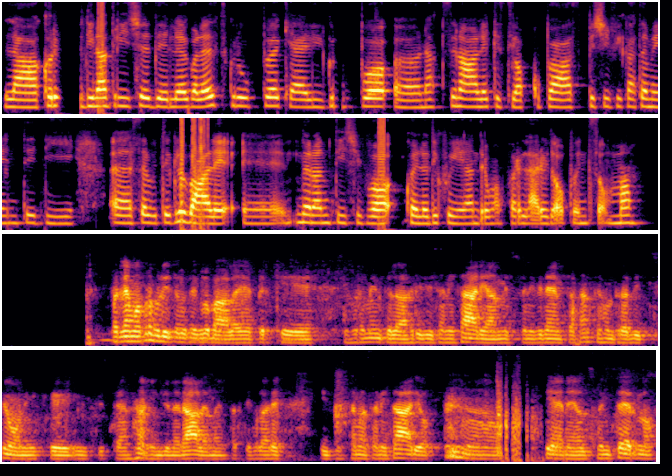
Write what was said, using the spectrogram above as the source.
la coordinatrice del Global Health Group, che è il gruppo eh, nazionale che si occupa specificatamente di eh, salute globale. Eh, non anticipo quello di cui andremo a parlare dopo, insomma. Parliamo proprio di salute globale perché sicuramente la crisi sanitaria ha messo in evidenza tante contraddizioni che il sistema in generale, ma in particolare il sistema sanitario, tiene al suo interno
